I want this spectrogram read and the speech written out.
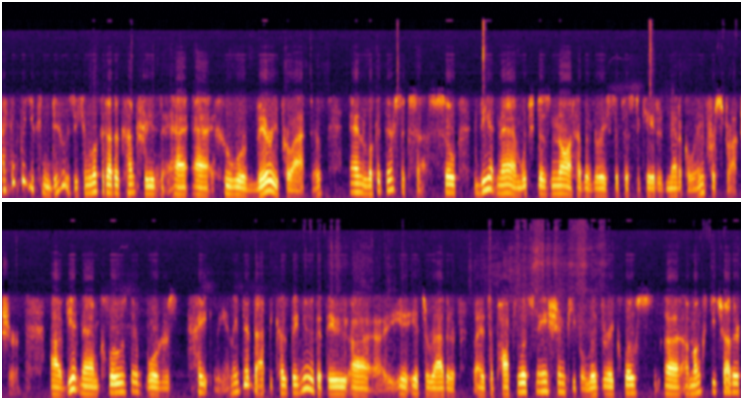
I think what you can do is you can look at other countries uh, uh, who were very proactive and look at their success. So, Vietnam, which does not have a very sophisticated medical infrastructure, uh, Vietnam closed their borders tightly, and they did that because they knew that they uh, it's a rather it's a populous nation. People live very close uh, amongst each other,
